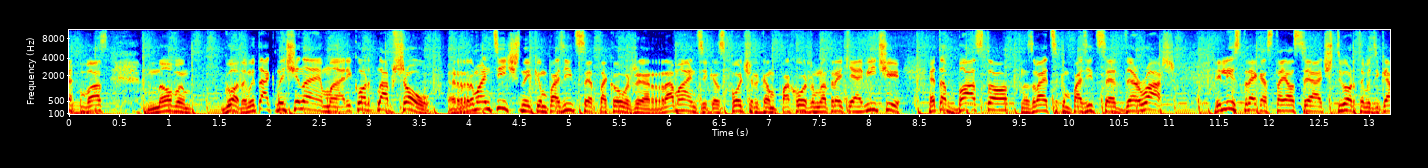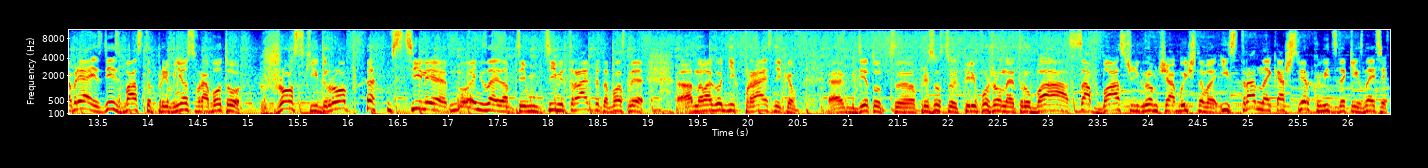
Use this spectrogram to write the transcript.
вас Новым Годом. Итак, начинаем Record Club Show. Романтичная композиция от такого же романтика с почерком, похожим на треки Авичи. Это Basto, называется композиция The Rush. Релиз трека состоялся 4 декабря, и здесь Basto привнес в работу жесткий дроп в стиле, ну, я не знаю, там, Тим, Timmy Trumpet а после э, новогодних праздников, э, где тут э, присутствует перепитченная труба, саб-бас чуть громче обычного и странная каша сверху в виде таких, знаете,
